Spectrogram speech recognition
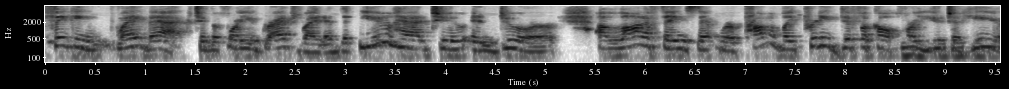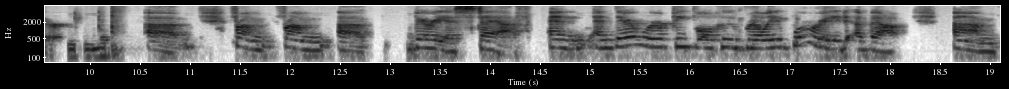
thinking way back to before you graduated that you had to endure a lot of things that were probably pretty difficult for you to hear um, from from uh, various staff and and there were people who really worried about um,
